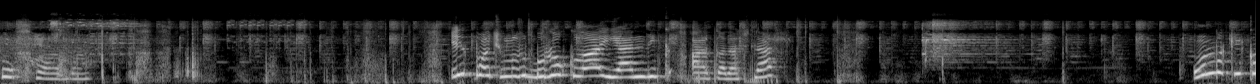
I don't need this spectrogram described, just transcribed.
Çok fazla. İlk maçımızı blokla yendik arkadaşlar. 10 dakika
